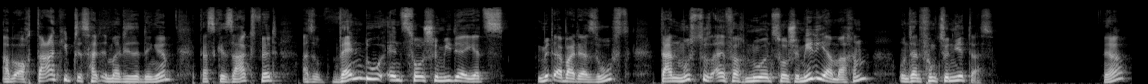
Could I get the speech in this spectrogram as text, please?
Aber auch da gibt es halt immer diese Dinge, dass gesagt wird, also wenn du in Social Media jetzt Mitarbeiter suchst, dann musst du es einfach nur in Social Media machen und dann funktioniert das. Ja,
